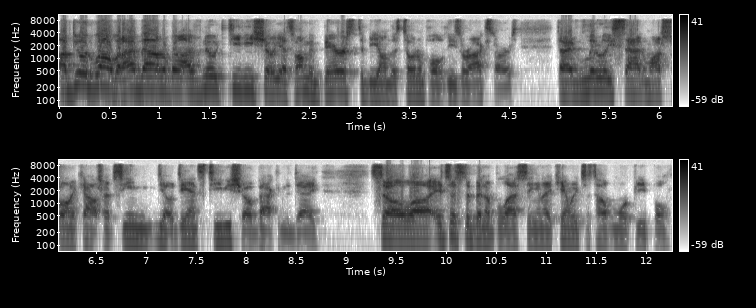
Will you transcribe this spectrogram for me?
I'm doing well, but I'm not. But I've no TV show yet, so I'm embarrassed to be on this totem pole with these rock stars that I've literally sat and watched on the couch. I've seen you know Dan's TV show back in the day, so uh, it's just been a blessing, and I can't wait just to help more people.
